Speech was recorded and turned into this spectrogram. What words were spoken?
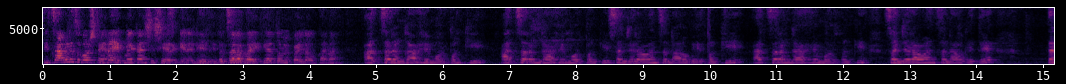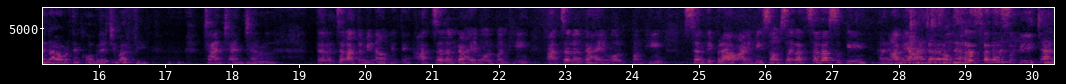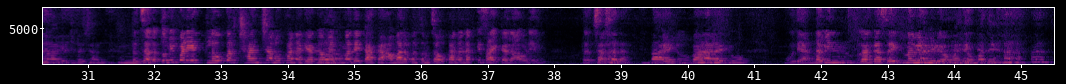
ती चांगलीच गोष्ट आहे ना एकमेकांशी शेअर केलेली. केलेली, तर चला बरोबर. ताई घ्या तुम्ही पहिला उखाणा. आजचा रंग आहे मोरपंखी. आजचा रंग आहे मोरपंखी. संजय रावांचं नाव घे पंखी आजचा रंग आहे मोरपंखी. संजय रावांचं नाव घेते. त्यांना आवडते खोबऱ्याची बर्फी. छान छान छान. तर चला आता मी नाव घेते. आजचा रंग आहे मोरपंखी. आजचा रंग आहे मोरपंखी. संदीपराव आणि मी संसारात सदा सुखी आम्ही आमच्या. संसारात सदा सुखी छान नाव घेतलं छान. तर चला तुम्ही पण एक लवकर छान छान उखाणा घ्या. कमेंट. मध्ये टाका. आम्हाला पण तुमचा उखाणा नक्कीच ऐकायला आवडेल. तर चला. चला. बाय. भेटू, पुन्हा बाय. भेटू. उद्या नवीन रंगासहित नवीन व्हिडिओमध्ये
